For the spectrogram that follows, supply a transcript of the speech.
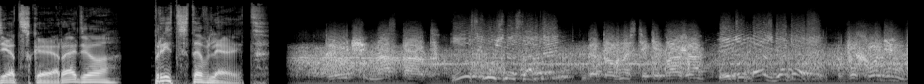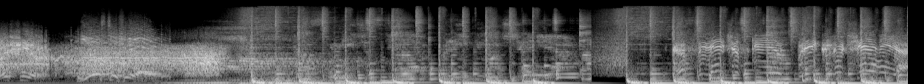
Детское радио представляет Ключ на старт. Есть ключ на старте? Готовность экипажа. Экипаж готов. Выходим в эфир. Есть эфир. Космические приключения.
